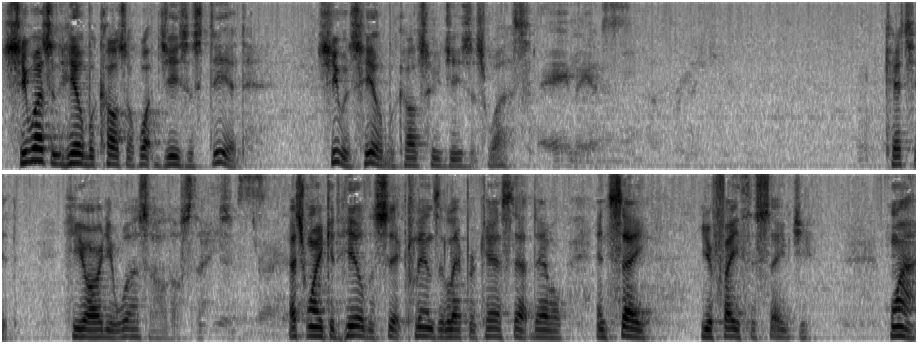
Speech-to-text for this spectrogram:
She wasn't healed because of what Jesus did. She was healed because who Jesus was. Amen. Catch it. He already was all those things. That's why he could heal the sick, cleanse the leper, cast out devil, and say, Your faith has saved you. Why?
